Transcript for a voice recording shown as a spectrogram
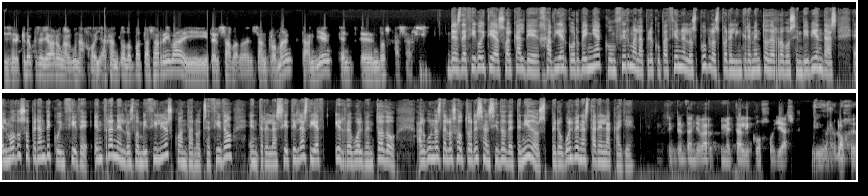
Y creo que se llevaron alguna joya. Dejan todo patas arriba y el sábado en San Román también en, en dos casas. Desde Cigoitia, su alcalde Javier Gorbeña confirma la preocupación en los pueblos por el incremento de robos en viviendas. El modus operandi coincide. Entran en los domicilios cuando anochecido, entre las 7 y las 10, y revuelven todo. Algunos de los autores han sido detenidos, pero vuelven a estar en la calle. Se intentan llevar metálico, joyas y relojes,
